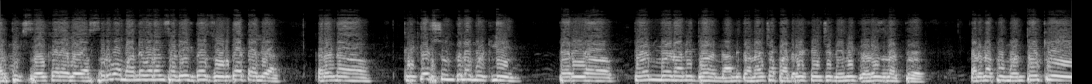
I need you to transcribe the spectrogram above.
आर्थिक सहकार्य आलं. या सर्व मान्यवरांसाठी एकदा जोरदार टाळ्या कारण क्रिकेट शृंखला म्हटली तर तन मन आणि धन आणि धनाच्या पाठरेखांची नेहमी गरज लागते. कारण आपण म्हणतो की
